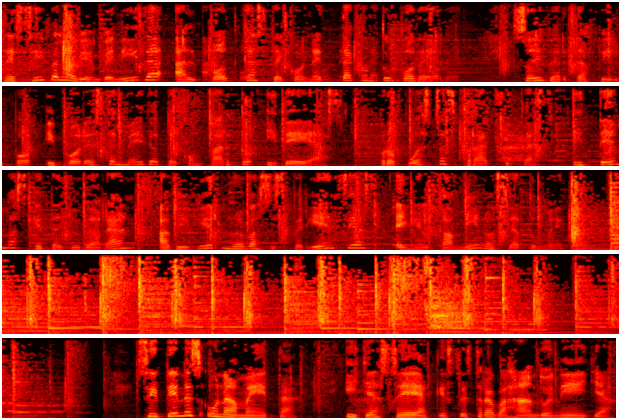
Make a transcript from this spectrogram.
Recibe la bienvenida al podcast de Conecta con tu Poder. Soy Berta Filpo y por este medio te comparto ideas, propuestas prácticas y temas que te ayudarán a vivir nuevas experiencias en el camino hacia tu meta. Si tienes una meta y ya sea que estés trabajando en ella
